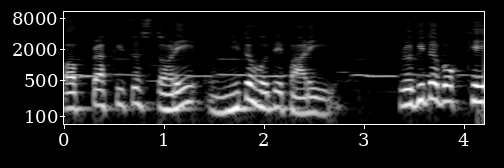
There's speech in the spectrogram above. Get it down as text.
অপ্রাকৃত স্তরে উন্নীত হতে পারে। প্রকৃতপক্ষে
